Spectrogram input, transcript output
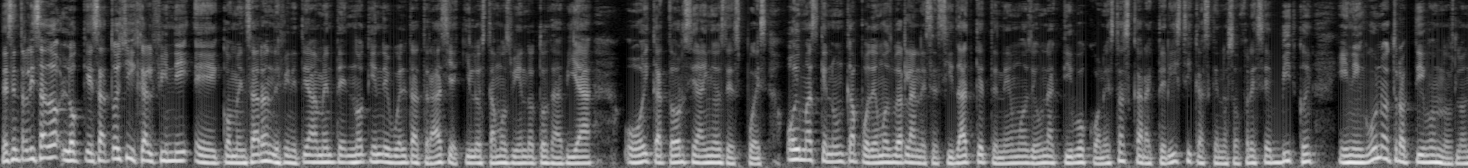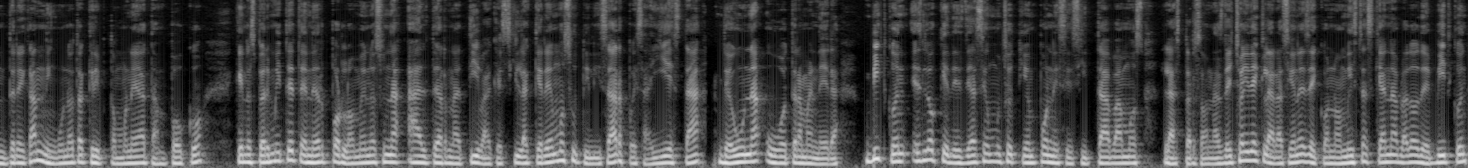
Descentralizado, lo que Satoshi y Halfini eh, comenzaron definitivamente no tiene vuelta atrás y aquí lo estamos viendo todavía hoy 14 años después. Hoy más que nunca podemos ver la necesidad que tenemos de un activo con estas características que nos ofrece Bitcoin y ningún otro activo nos lo entregan, ninguna otra criptomoneda tampoco, que nos permite tener por lo menos una alternativa que si la queremos utilizar pues ahí está de una u otra manera. Bitcoin es lo que desde hace mucho tiempo necesitábamos las personas. De hecho hay declaraciones de economistas que han hablado de Bitcoin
